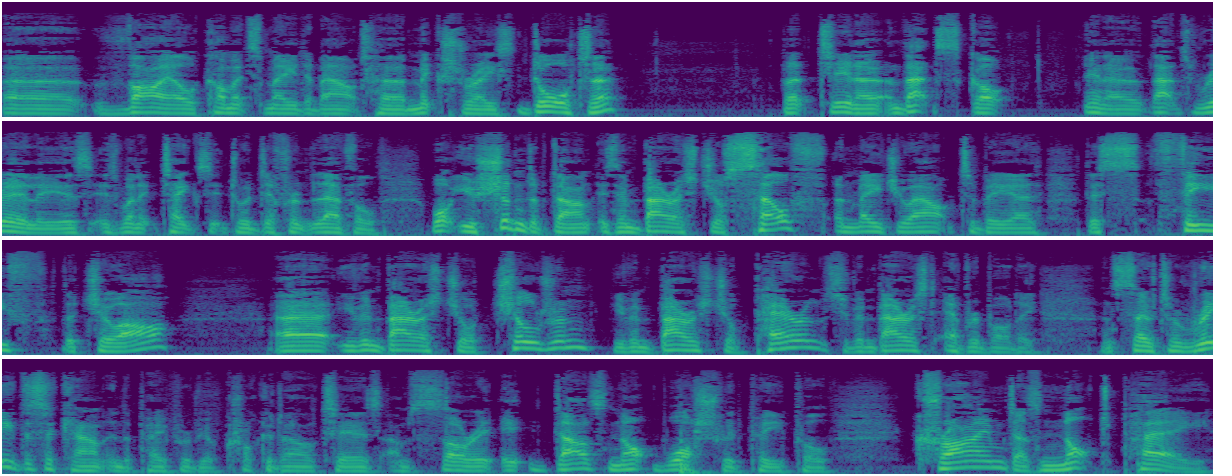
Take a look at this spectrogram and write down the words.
uh, vile comments made about her mixed race daughter, but you know, and that's got you know, that's really is, is when it takes it to a different level. What you shouldn't have done is embarrassed yourself and made you out to be a, this thief that you are. Uh, you've embarrassed your children, you've embarrassed your parents, you've embarrassed everybody. And so to read this account in the paper of your crocodile tears, I'm sorry, it does not wash with people. Crime does not pay.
